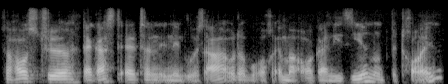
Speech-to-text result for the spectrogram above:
zur Haustür der Gasteltern in den USA oder wo auch immer organisieren und betreuen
